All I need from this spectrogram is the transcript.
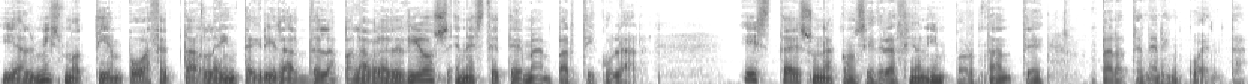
y al mismo tiempo aceptar la integridad de la palabra de Dios en este tema en particular. Esta es una consideración importante para tener en cuenta.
